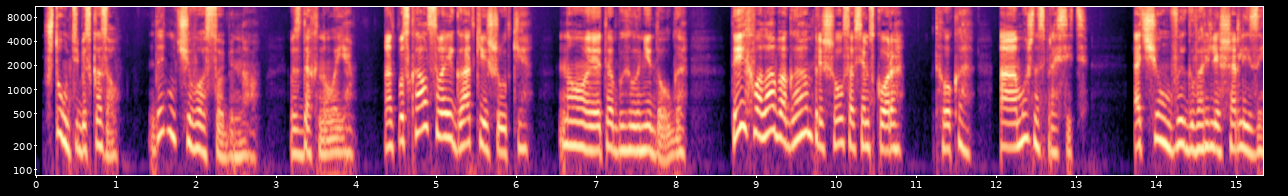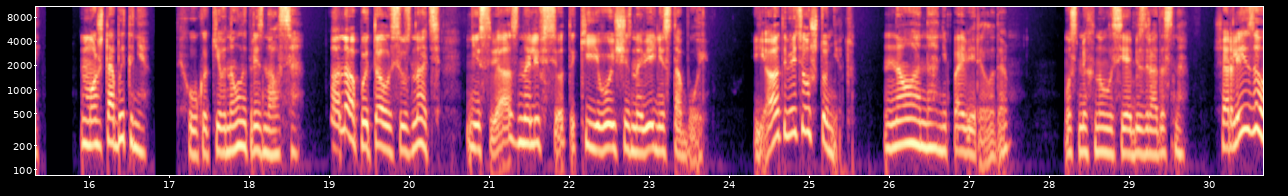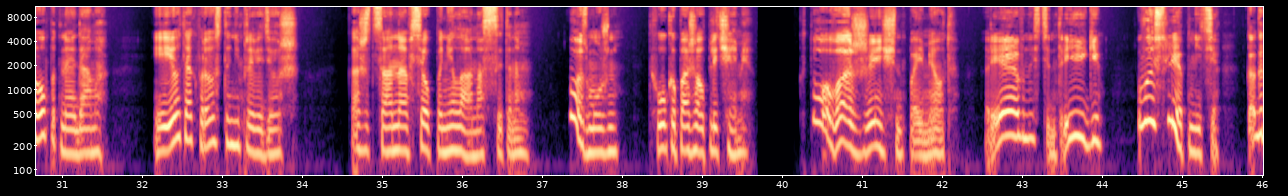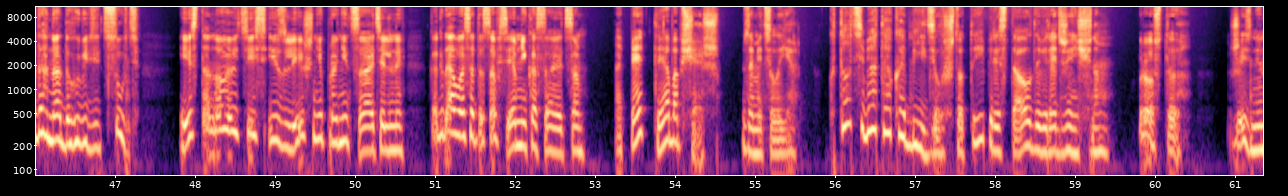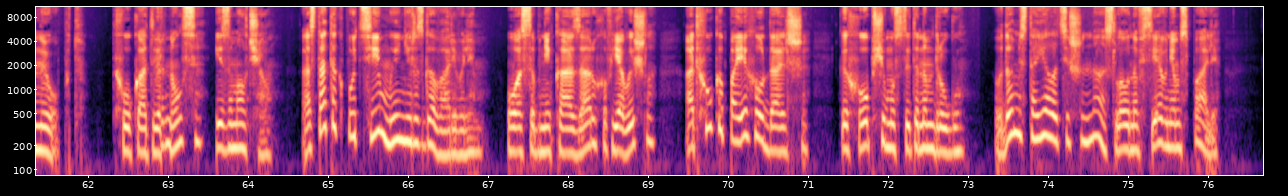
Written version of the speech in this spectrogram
«Что он тебе сказал?» «Да ничего особенного», — вздохнула я. Отпускал свои гадкие шутки, но это было недолго. Ты, хвала богам, пришел совсем скоро. Тхока, а можно спросить, о чем вы говорили с Шарлизой? Может, об Итане?» Тхука кивнул и признался. Она пыталась узнать, не связано ли все таки его исчезновение с тобой. Я ответил, что нет. Но она не поверила, да? Усмехнулась я безрадостно. Шарлиза опытная дама. Ее так просто не проведешь. Кажется, она все поняла о нас. Возможно. Тхука пожал плечами. Кто вас, женщин, поймет? Ревность, интриги. Вы слепнете, когда надо увидеть суть, и становитесь излишне проницательны, когда вас это совсем не касается. Опять ты обобщаешь, заметила я. «Кто тебя так обидел, что ты перестал доверять женщинам?» «Просто жизненный опыт». Тхука отвернулся и замолчал. Остаток пути мы не разговаривали. У особняка Азарухов я вышла, а Тхука поехал дальше, к их общему сытаному другу. В доме стояла тишина, словно все в нем спали.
